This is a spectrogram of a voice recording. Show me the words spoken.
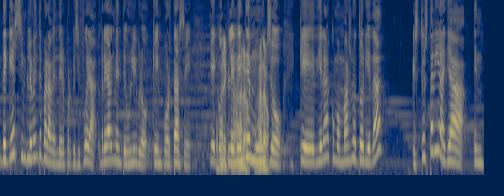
de que es simplemente para vender porque si fuera realmente un libro que importase que Hombre, complemente claro, claro. mucho que diera como más notoriedad esto estaría ya en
